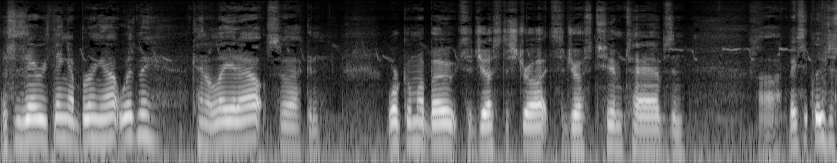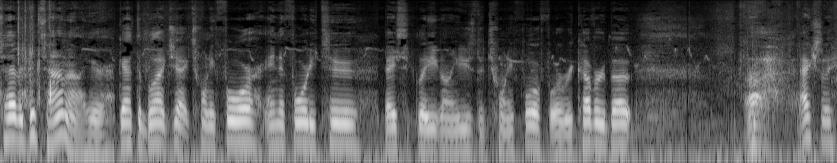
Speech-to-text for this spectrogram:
This is everything I bring out with me. Kind of lay it out so I can work on my boats, adjust the struts, adjust trim tabs, and uh, basically just have a good time out here. I got the Blackjack 24 and the 42. Basically, you're going to use the 24 for a recovery boat. Uh, actually,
